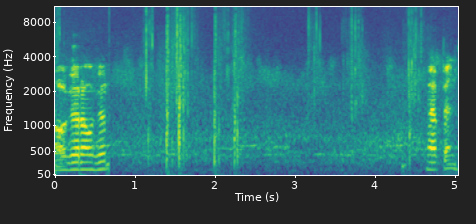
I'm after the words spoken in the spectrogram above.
All good, all good. Weapon.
